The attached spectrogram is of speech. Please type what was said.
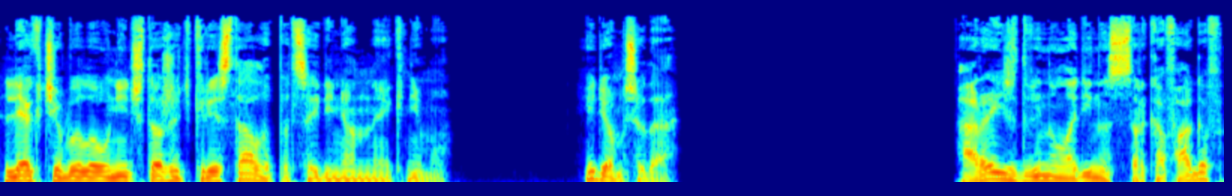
Легче было уничтожить кристаллы, подсоединенные к нему. Идем сюда. А Рэй сдвинул один из саркофагов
